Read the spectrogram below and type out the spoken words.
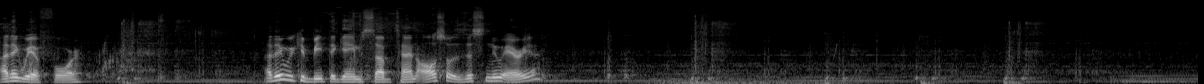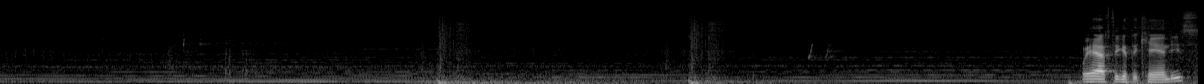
I think we have four. I think we could beat the game sub 10. Also, is this new area? We have to get the candies.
